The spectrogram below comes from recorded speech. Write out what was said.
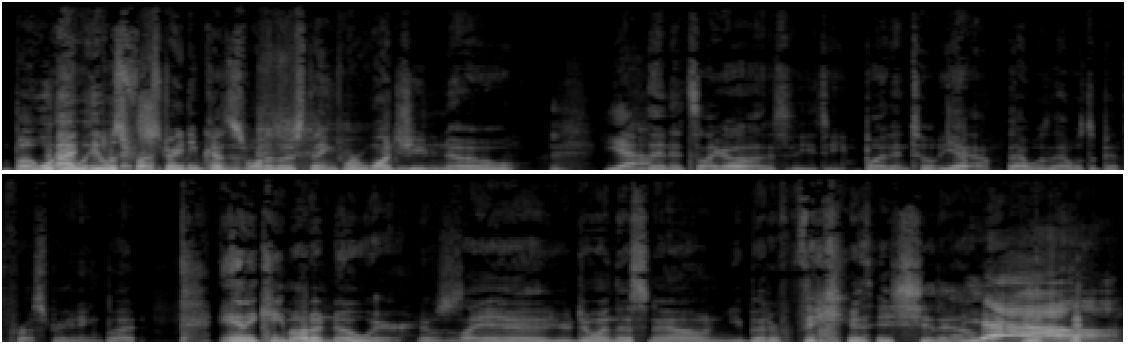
but it, it was frustrating because it's one of those things where once you know, yeah then it's like, oh, this is easy. But until Yep. yeah, that was that was a bit frustrating. But and it came out of nowhere. It was just like, yeah, you're doing this now, and you better figure this shit out. yeah what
